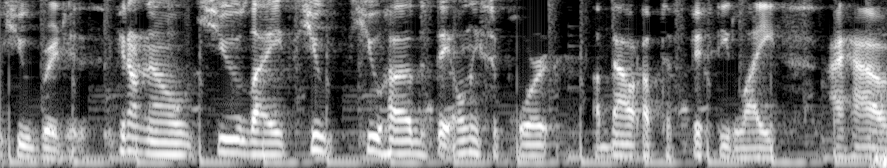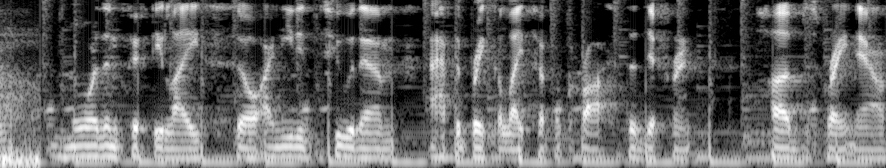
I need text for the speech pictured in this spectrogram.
Hue bridges. If you don't know, Hue lights, Hue, Hue hubs, they only support about up to 50 lights. I have more than 50 lights, so I needed two of them. I have to break the lights up across the different hubs right now.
